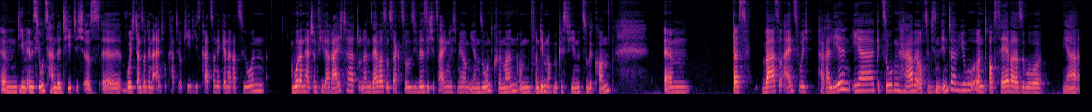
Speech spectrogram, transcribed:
ähm, die im Emissionshandel tätig ist, äh, wo ich dann so den Eindruck hatte, okay, die ist gerade so eine Generation, wo dann halt schon viel erreicht hat und dann selber so sagt, so sie will sich jetzt eigentlich mehr um ihren Sohn kümmern, um von dem noch möglichst viel mitzubekommen. Ähm, das war so eins, wo ich Parallelen eher gezogen habe, auch zu diesem Interview und auch selber so, ja,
